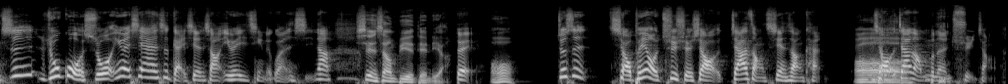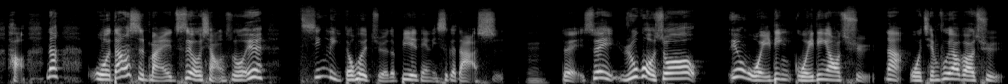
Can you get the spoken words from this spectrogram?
之如果说因为现在是改线上，因为疫情的关系，那线上毕业典礼啊，对哦就是小朋友去学校，家长线上看。哦，小家长不能去，这样好。那我当时买是有想说，因为心里都会觉得毕业典礼是个大事，嗯嗯，对，所以如果说因为我一定我一定要去，那我前夫要不要去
